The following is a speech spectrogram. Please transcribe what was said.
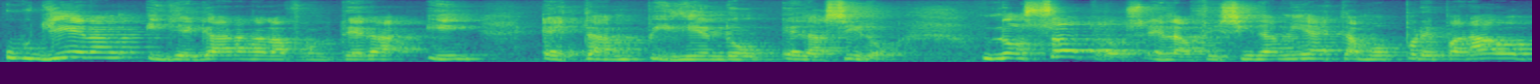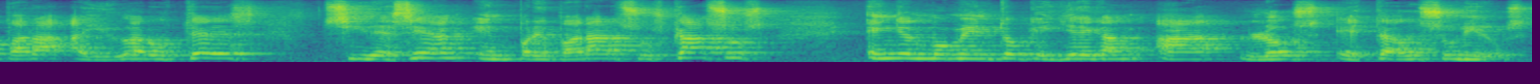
huyeran y llegaran a la frontera y están pidiendo el asilo. Nosotros en la oficina mía estamos preparados para ayudar a ustedes si desean en preparar sus casos en el momento que llegan a los Estados Unidos.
